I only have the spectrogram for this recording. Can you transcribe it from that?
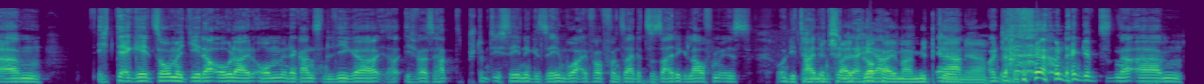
Ähm, ich, der geht so mit jeder O-Line um in der ganzen Liga. Ich weiß, ihr habt bestimmt die Szene gesehen, wo er einfach von Seite zu Seite gelaufen ist und die Titans ja, zwei Blocker immer mitgehen, ja. ja. Und, dann, und dann gibt es eine ähm,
